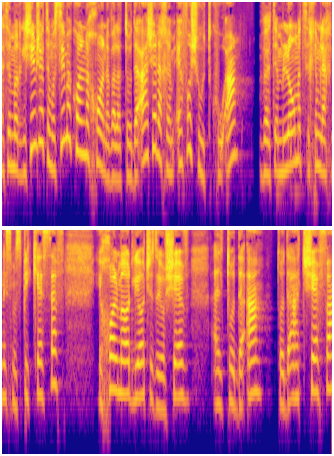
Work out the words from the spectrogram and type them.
אתם מרגישים שאתם עושים הכל נכון, אבל התודעה שלכם איפשהו תקועה, ואתם לא מצליחים להכניס מספיק כסף, יכול מאוד להיות שזה יושב על תודעה תודעת שפע,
